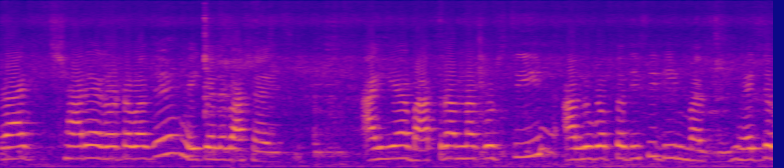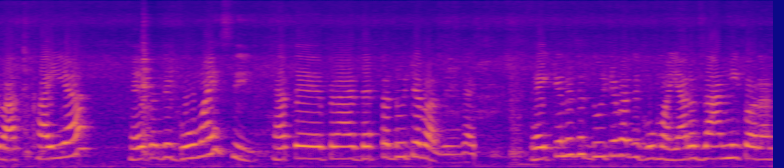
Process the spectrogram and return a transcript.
প্রায় সাড়ে এগারোটা বাজে, হেইকেলে বাসায় গেছি। আইয়া ভাত রান্না করছি, আলু ভর্তা দিছি, ডিম ভাজি। হেডে ভাত খাইয়া, হেডে যে ঘুমাইছি হাতে প্রায় দেড়টা, দুইটা বাজে। হেইকেলে যে দুইটা বাজে ঘুমাই, আরও জার্নি করার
